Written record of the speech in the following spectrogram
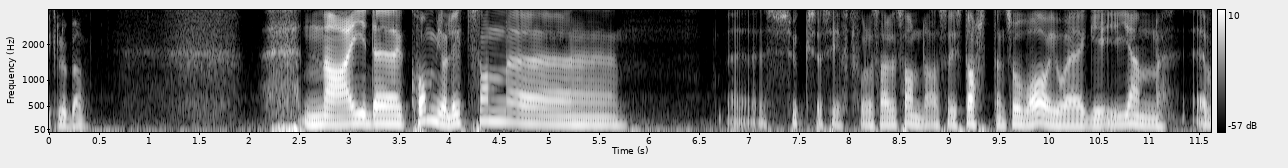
i klubben? Nei, det kom jo litt sånn uh, uh, suksessivt, for å si det sånn. da. Altså I starten så var jo jeg igjen Jeg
